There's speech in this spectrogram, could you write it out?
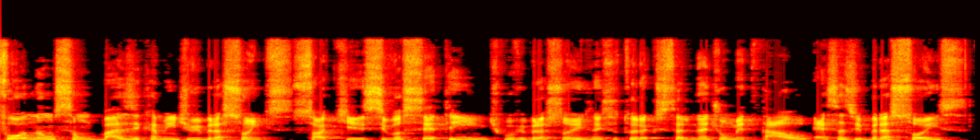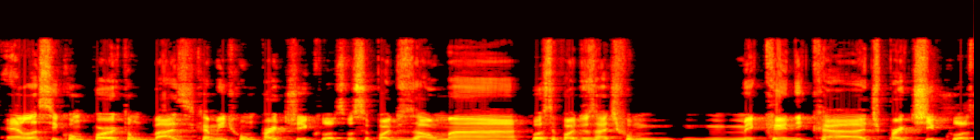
Fônons são basicamente vibrações. Só que se você tem, tipo, vibrações na estrutura cristalina de um metal, essas vibrações, elas se comportam basicamente como partículas. Você pode usar uma. Você pode usar, tipo, mecânica de partículas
